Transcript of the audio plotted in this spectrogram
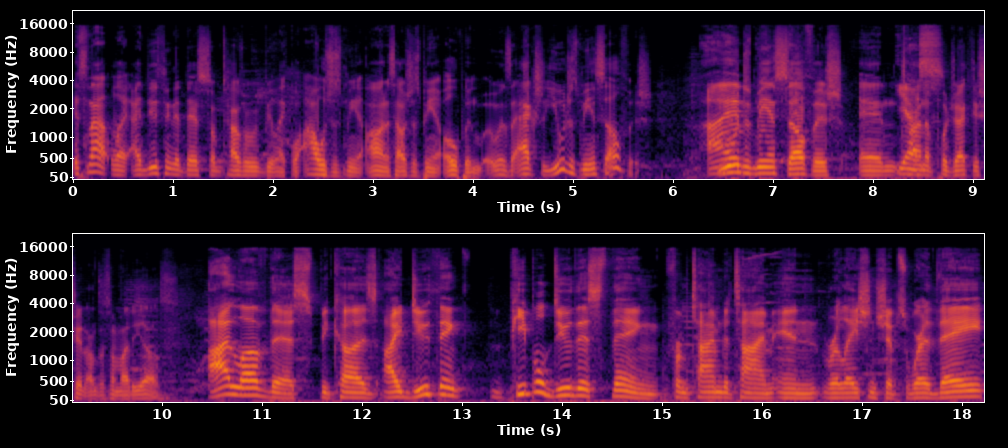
it's not like I do think that there's some times where we'd be like, "Well, I was just being honest. I was just being open." But it was actually you were just being selfish. You were just being selfish and trying to project your shit onto somebody else. I love this because I do think people do this thing from time to time in relationships where they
